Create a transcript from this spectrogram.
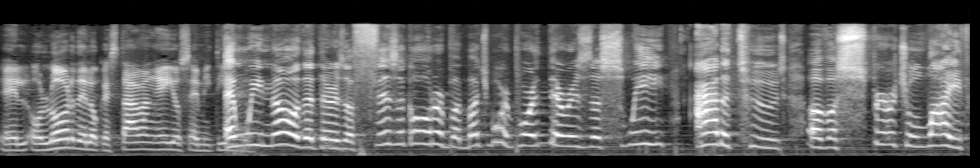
el olor de lo que estaban ellos emitiendo. And we know that there is a physical odor, but much more important, there is the sweet attitudes of a spiritual life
